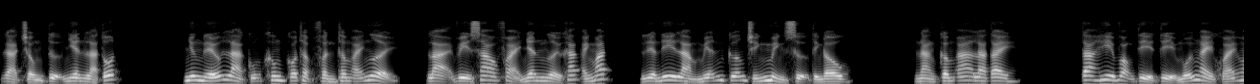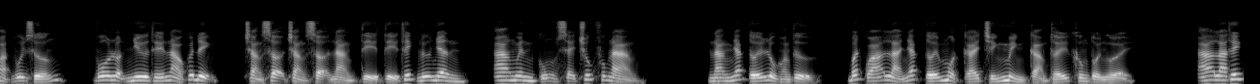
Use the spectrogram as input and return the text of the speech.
gả chồng tự nhiên là tốt. Nhưng nếu là cũng không có thập phần thâm ái người, lại vì sao phải nhân người khác ánh mắt, liền đi làm miễn cưỡng chính mình sự tình đâu. Nàng cầm A la tay. Ta hy vọng tỷ tỷ mỗi ngày khoái hoạt vui sướng, vô luận như thế nào quyết định, chẳng sợ chẳng sợ nàng tỷ tỷ thích nữ nhân, A Nguyên cũng sẽ chúc phúc nàng. Nàng nhắc tới lục hoàng tử, bất quá là nhắc tới một cái chính mình cảm thấy không tồi người. A la thích,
